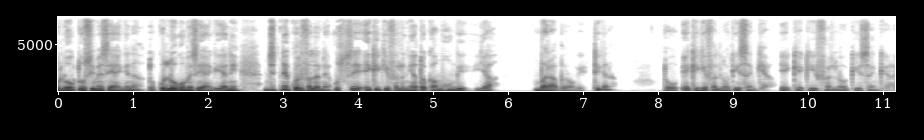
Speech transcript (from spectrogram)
तो लोग तो उसी में से आएँगे ना तो कुल लोगों में से आएँगे। यानी जितने कुल फलन है, उससे एक एक ही फलन या तो कम होंगे या बराबर होंगे, ठीक है ना? तो एक एक ही फलनों की संख्या एक एक ही फलनों की संख्या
